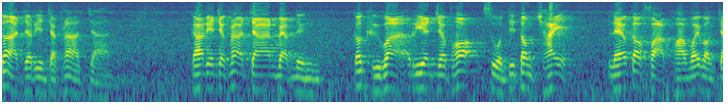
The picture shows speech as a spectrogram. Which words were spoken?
ก็อาจจะเรียนจากพระอาจารย์ การเรียนจากพระอาจารย์แบบหนึ่งก็คือว่าเรียนเฉพาะส่วนที่ต้องใช้ แล้วก็ฝากความไว้วางใจ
